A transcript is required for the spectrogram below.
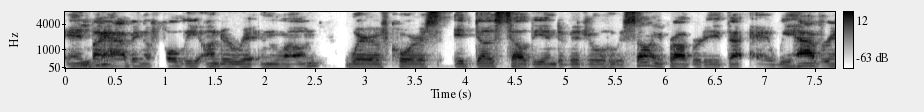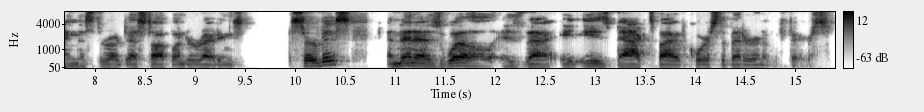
and mm-hmm. by having a fully underwritten loan where of course it does tell the individual who is selling a property that hey we have ran this through our desktop underwriting service. And then as well is that it is backed by, of course, the veteran of affairs.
